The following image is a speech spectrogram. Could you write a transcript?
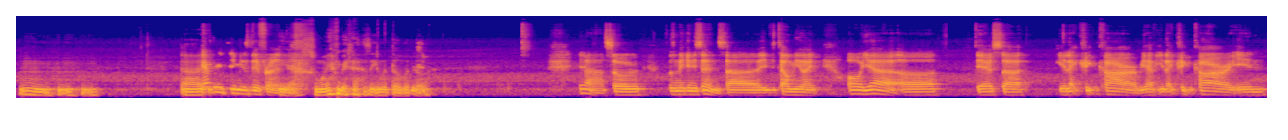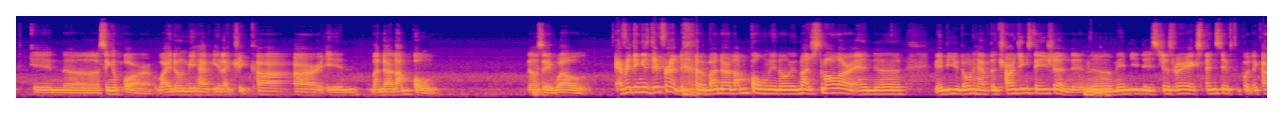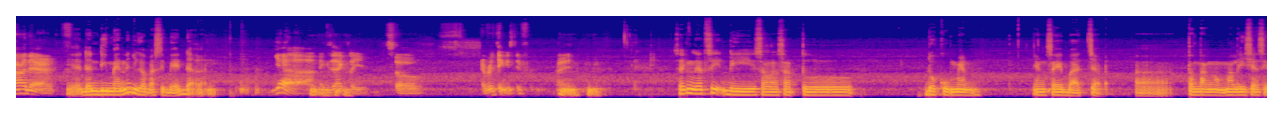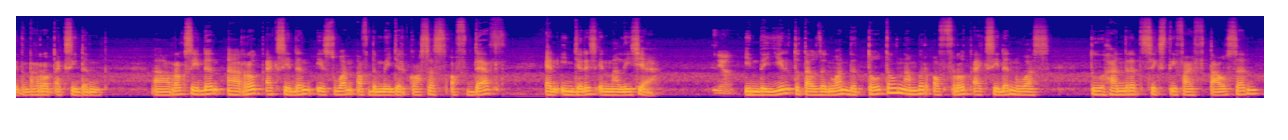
Hmm, hmm, hmm. Eh, Everything is different. iya, semuanya beda sih betul betul. Yeah, so it doesn't make any sense. Uh, if you tell me like, oh yeah, uh, there's a electric car. We have electric car in in uh, Singapore. Why don't we have electric car in Bandar Lampung? And I'll say, well, everything is different. Bandar Lampung, you know, is much smaller, and uh, maybe you don't have the charging station, and uh, maybe it's just very expensive to put the car there. Ya, dan demandnya juga pasti beda kan. Yeah, exactly. So everything is different, right? Mhm. Saya ngeliat sih di salah satu dokumen yang saya baca uh, tentang Malaysia sih tentang road accident. Uh, road accident, uh, road accident is one of the major causes of death and injuries in Malaysia. Yeah. In the year 2001, the total number of road accident was 265,000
